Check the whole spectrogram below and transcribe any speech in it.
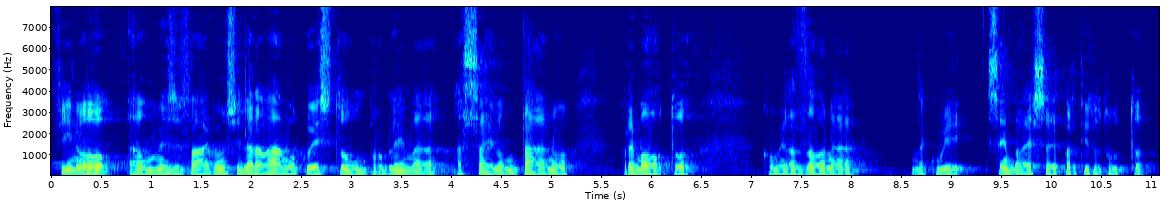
Fino a un mese fa consideravamo questo un problema assai lontano, remoto, come la zona da cui sembra essere partito tutto.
